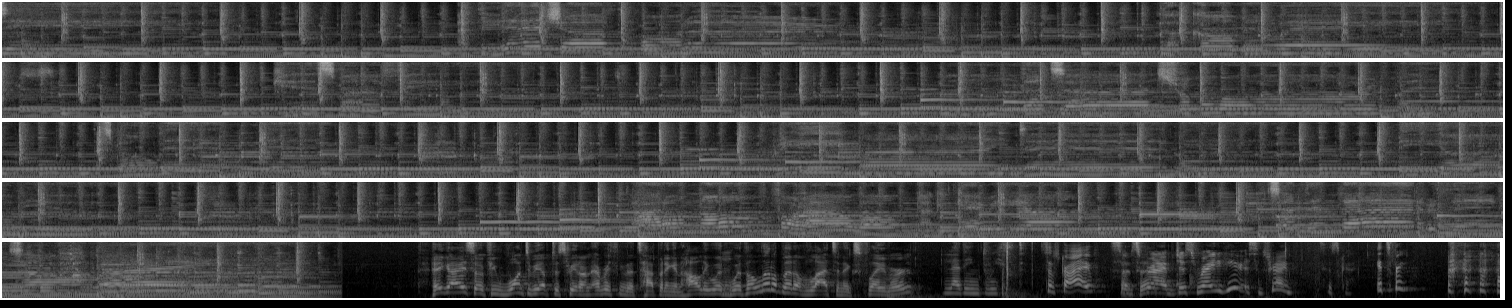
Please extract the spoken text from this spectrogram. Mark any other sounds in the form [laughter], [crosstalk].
at the edge of the water. Hey guys, so if you want to be up to speed on everything that's happening in Hollywood mm. with a little bit of Latinx flavor, Latin twist. Subscribe. That's it. Subscribe. Just right here. Subscribe. Subscribe. It's free. [laughs]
